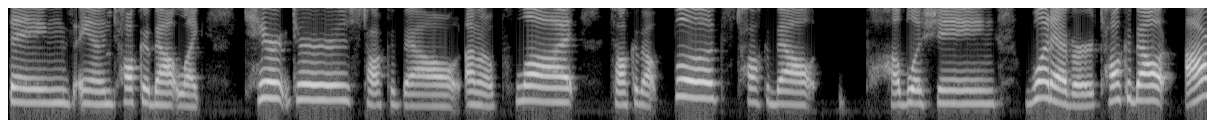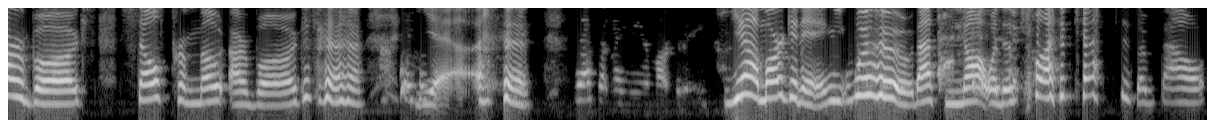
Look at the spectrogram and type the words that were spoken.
things and talk about like characters, talk about, I don't know, plot, talk about books, talk about publishing, whatever. Talk about our books, self promote our books. yeah. Definitely marketing. Yeah, marketing. Woohoo. That's not what this podcast is about.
